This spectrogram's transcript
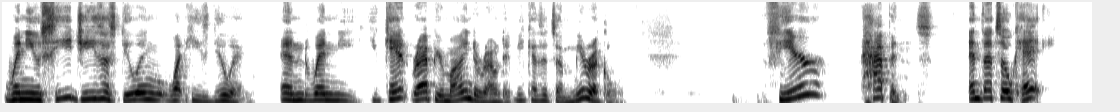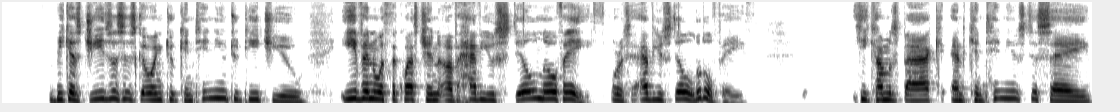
when you see Jesus doing what he's doing, and when you can't wrap your mind around it because it's a miracle, fear happens, and that's okay. Because Jesus is going to continue to teach you, even with the question of have you still no faith or have you still little faith? he comes back and continues to say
